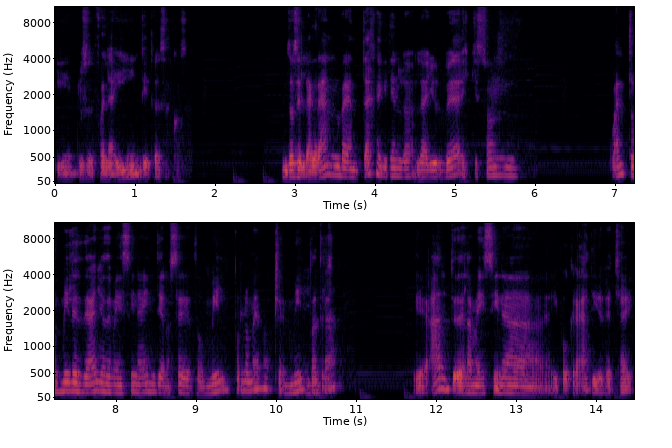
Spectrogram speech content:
E incluso fue a la India y todas esas cosas. Entonces la gran ventaja que tiene la, ayurveda es que son cuántos miles de años de medicina india, no sé, dos mil por lo menos, tres mil para atrás, eh, antes de la medicina hipocrática, ¿cachai?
